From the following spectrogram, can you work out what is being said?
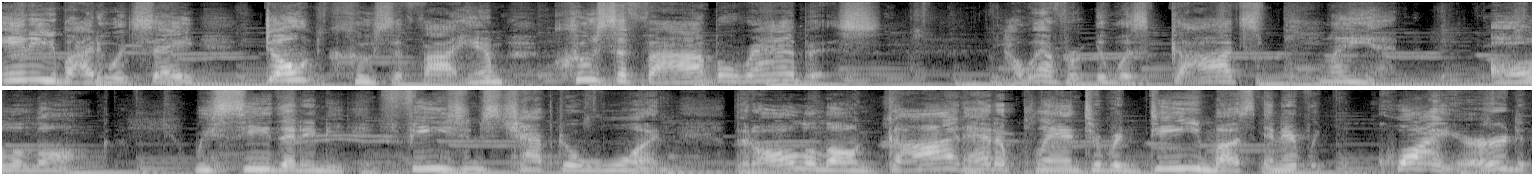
anybody would say, Don't crucify him, crucify Barabbas. However, it was God's plan all along. We see that in Ephesians chapter 1 that all along God had a plan to redeem us and it required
